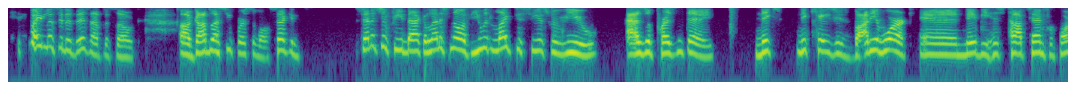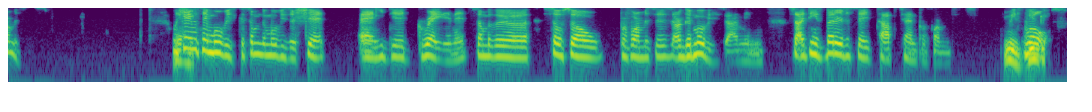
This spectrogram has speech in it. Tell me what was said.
might listen to this episode. Uh, God bless you, first of all. Second, send us your feedback and let us know if you would like to see us review as of present day, Nick's Nick Cage's body of work and maybe his top ten performances. We yeah. can't even say movies because some of the movies are shit, and he did great in it. Some of the so-so performances are good movies. I mean, so I think it's better to say top ten performances. I mean, roles.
